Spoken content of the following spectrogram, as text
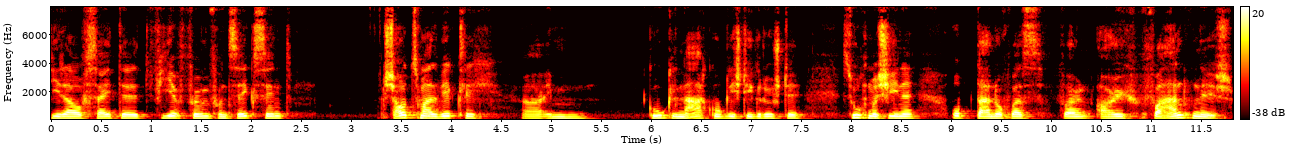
die da auf Seite 4, 5 und 6 sind. Schaut mal wirklich äh, im Google nach. Google ist die größte Suchmaschine, ob da noch was von euch vorhanden ist.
